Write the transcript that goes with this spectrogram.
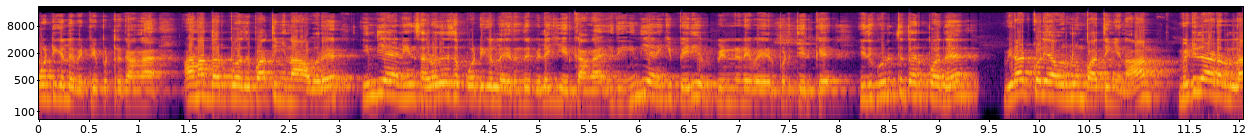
போட்டிகளில் வெற்றி பெற்றிருக்காங்க. ஆனால் தற்போது பார்த்தீங்கன்னா அவர் இந்திய அணியின் சர்வதேச போட்டிகளில் இருந்து விலகி இருக்காங்க. இது இந்திய அணிக்கு பெரிய பின்னடைவை ஏற்படுத்தியிருக்கு. இது குறித்து தற்போது விராட் கோலி அவர்களும் பார்த்தீங்கன்னா மிடில் ஆர்டரில்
